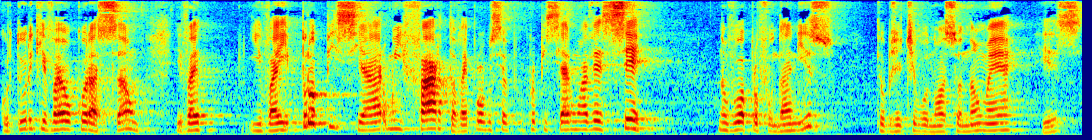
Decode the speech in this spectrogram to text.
gordura que vai ao coração e vai, e vai propiciar um infarto, vai propiciar, um AVC. Não vou aprofundar nisso, que o objetivo nosso não é esse.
